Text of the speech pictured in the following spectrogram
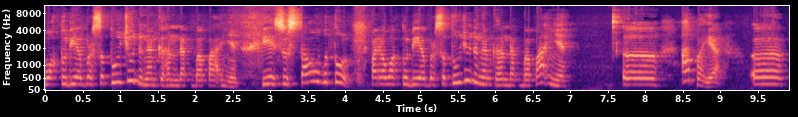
waktu dia bersetuju dengan kehendak Bapaknya. Yesus tahu betul pada waktu dia bersetuju dengan kehendak Bapaknya, uh, apa ya, uh,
